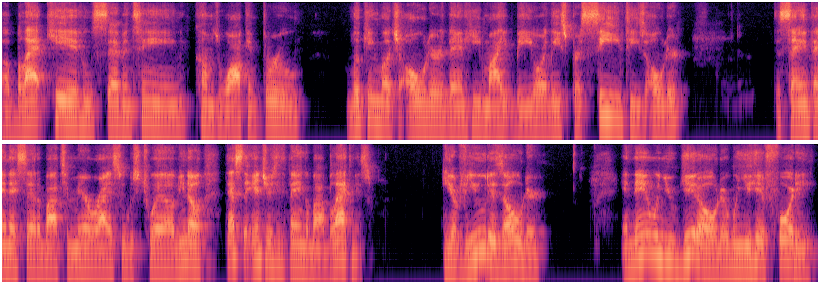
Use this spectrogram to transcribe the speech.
A black kid who's 17 comes walking through looking much older than he might be, or at least perceived he's older. The same thing they said about Tamir Rice, who was 12. You know, that's the interesting thing about blackness. You're viewed as older, and then when you get older, when you hit 40,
